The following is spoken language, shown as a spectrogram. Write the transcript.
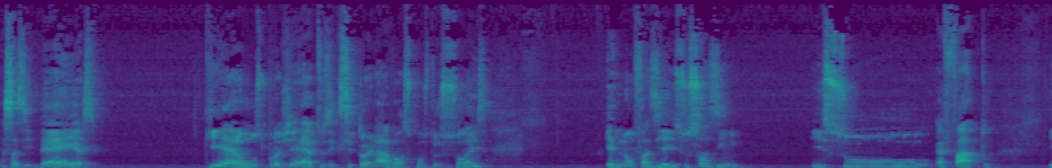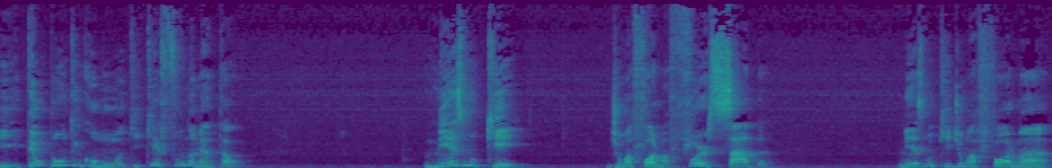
essas ideias, que eram os projetos e que se tornavam as construções, ele não fazia isso sozinho. Isso é fato. E tem um ponto em comum aqui que é fundamental. Mesmo que de uma forma forçada, mesmo que de uma forma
